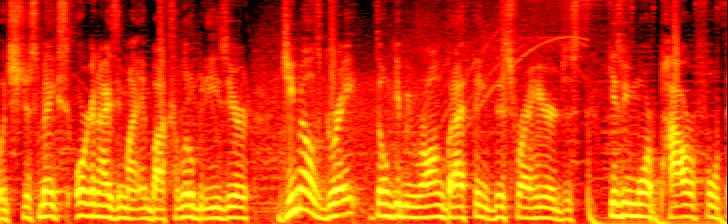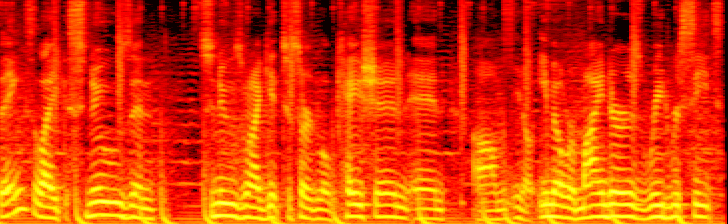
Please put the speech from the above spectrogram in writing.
which just makes organizing my inbox a little bit easier. Gmail is great, don't get me wrong, but I think this right here just gives me more powerful things like snooze and snooze when I get to certain location and um, you know email reminders, read receipts.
